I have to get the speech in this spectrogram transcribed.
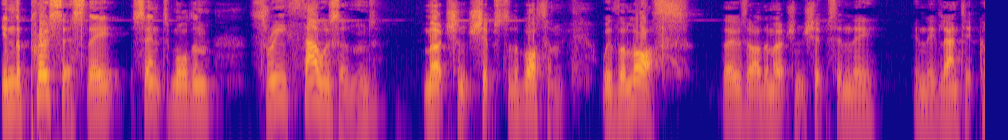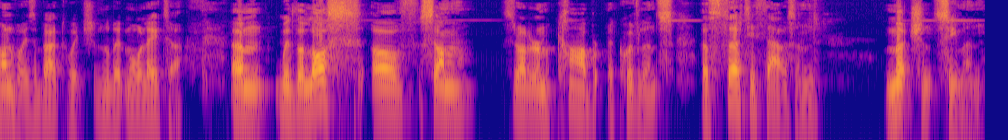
In the process, they sent more than 3,000 merchant ships to the bottom, with the loss, those are the merchant ships in the in the Atlantic convoys, about which a little bit more later, um, with the loss of some rather macabre equivalents of 30,000 merchant seamen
